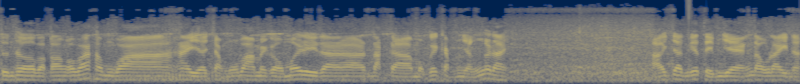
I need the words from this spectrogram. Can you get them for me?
Xin thưa bà con cô bác hôm qua hai vợ chồng của ba Michael mới đi ra đặt à, một cái cặp nhẫn ở đây. Ở trên cái tiệm vàng ở đâu đây nè?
